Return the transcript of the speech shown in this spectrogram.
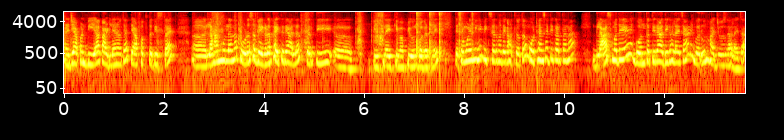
आणि जे आपण बिया काढल्या नव्हत्या त्या फक्त दिसत आहेत लहान मुलांना थोडंसं वेगळं काहीतरी आलं तर ती पीत नाहीत किंवा पिऊन बघत नाहीत. त्याच्यामुळे मी हे मिक्सरमध्ये घातलं होतं. मोठ्यांसाठी करताना ग्लासमध्ये गोंदकतिरा आधी घालायचा आणि वरून हा ज्यूस घालायचा.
